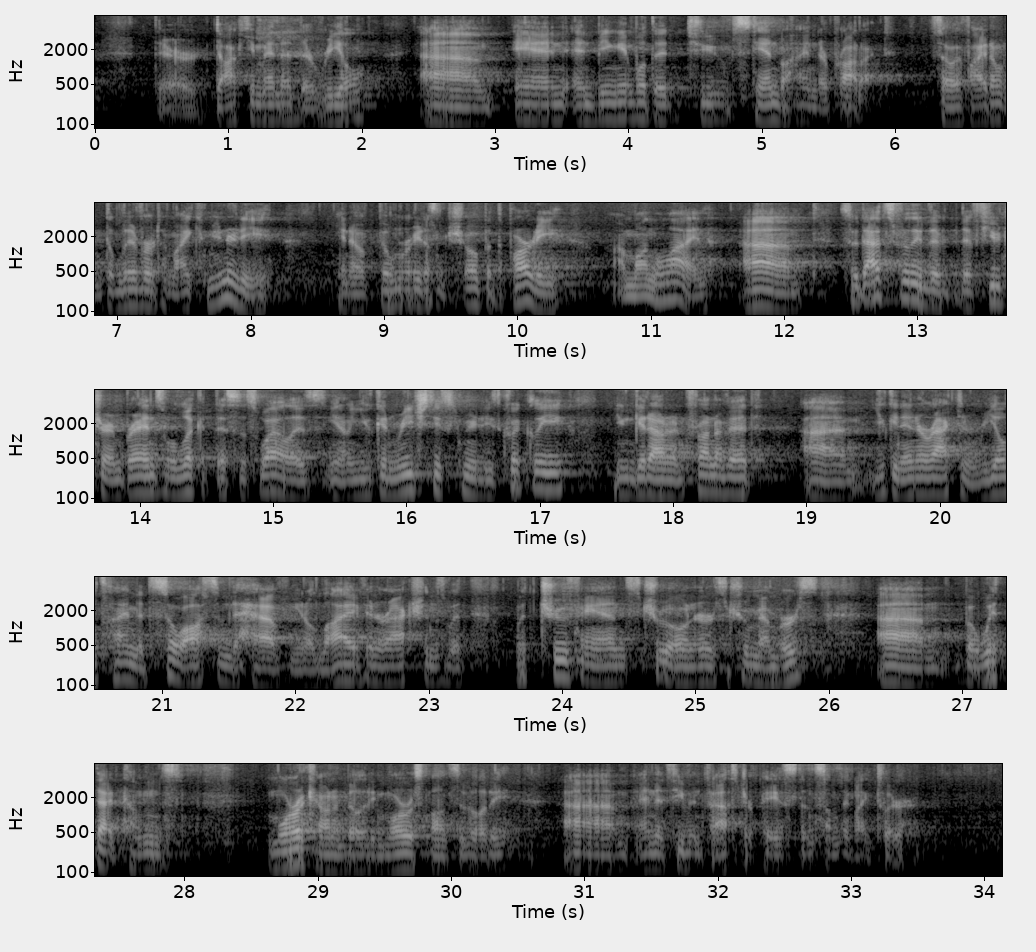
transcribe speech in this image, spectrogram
they're documented, they're real, um, and, and being able to, to stand behind their product. So if I don't deliver to my community, you know, if Bill Murray doesn't show up at the party, I'm on the line. Um, so that's really the, the future, and brands will look at this as well as, you know, you can reach these communities quickly, you can get out in front of it, um, you can interact in real time. It's so awesome to have, you know, live interactions with, with true fans, true owners, true members. Um, but with that comes more accountability, more responsibility, um, and it's even faster paced than something like Twitter.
